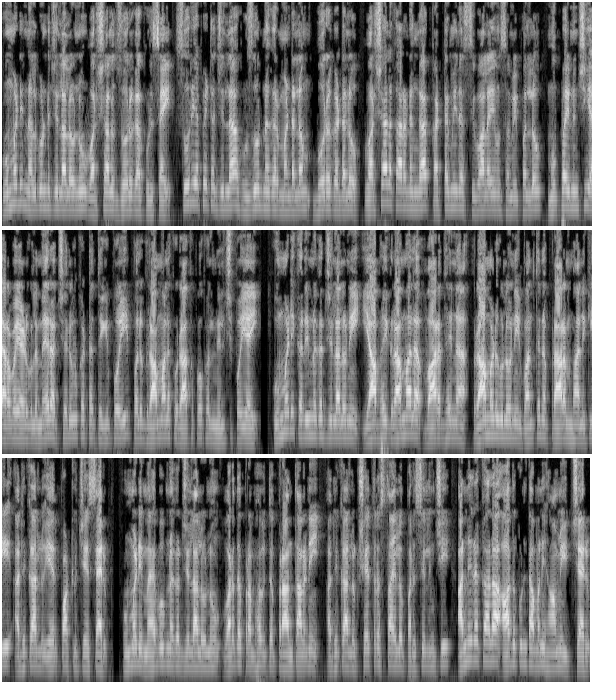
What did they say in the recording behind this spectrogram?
ఉమ్మడి నల్గొండ జిల్లాలోనూ వర్షాలు జోరుగా కురిశాయి. సూర్యాపేట జిల్లా హుజూర్నగర్ మండలం బూరగడ్డలో వర్షాల కారణంగా కట్టమీద శివాలయం సమీపంలో ముప్పై నుంచి అరవై అడుగుల మేర చెరువు కట్ట తెగిపోయి పలు గ్రామాలకు రాకపోకలు నిలిచిపోయాయి. ఉమ్మడి కరీంనగర్ జిల్లాలోని యాభై గ్రామాల వారధైన రామడుగులోని వంతెన ప్రారంభానికి అధికారులు ఏర్పాట్లు చేశారు. ఉమ్మడి మహబూబ్ నగర్ జిల్లాలోనూ వరద ప్రభావిత ప్రాంతాలని అధికారులు క్షేత్రస్థాయిలో పరిశీలించి అన్ని రకాల ఆదుకుంటామని హామీ ఇచ్చారు.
